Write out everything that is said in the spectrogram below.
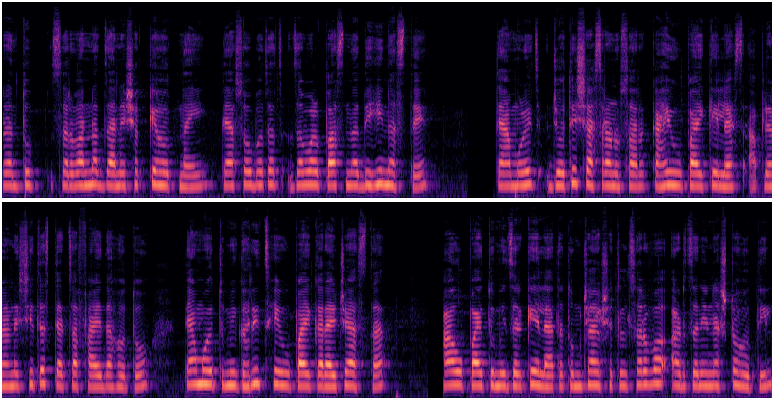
परंतु सर्वांनाच जाणे शक्य होत नाही त्यासोबतच जवळपास नदीही नसते. त्यामुळेच ज्योतिषशास्त्रानुसार काही उपाय केल्यास आपल्याला निश्चितच त्याचा फायदा होतो. त्यामुळे तुम्ही घरीच हे उपाय करायचे असतात. हा उपाय तुम्ही जर केला तर तुमच्या आयुष्यातील सर्व अडचणी नष्ट होतील.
